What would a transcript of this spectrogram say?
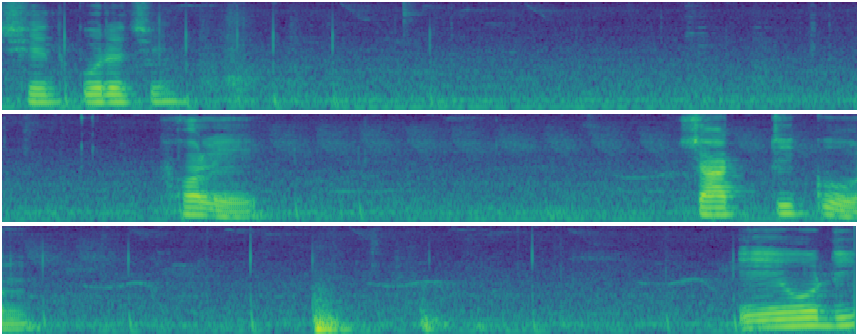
ছেদ করেছে। ফলে চারটি কোণ AOD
